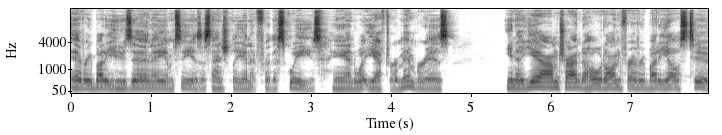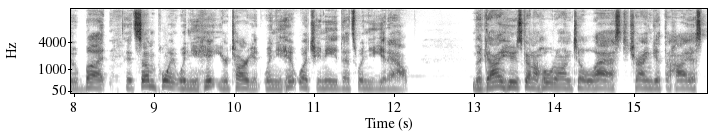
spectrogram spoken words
everybody who's in AMC is essentially in it for the squeeze. And what you have to remember is, you know, yeah, I'm trying to hold on for everybody else too. But at some point, when you hit your target, when you hit what you need, that's when you get out. The guy who's going to hold on till last to try and get the highest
